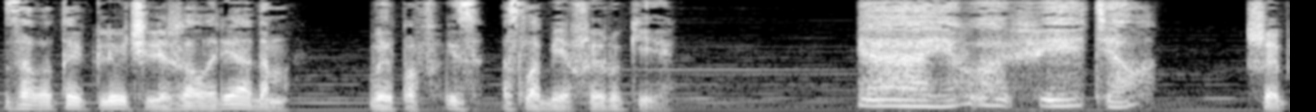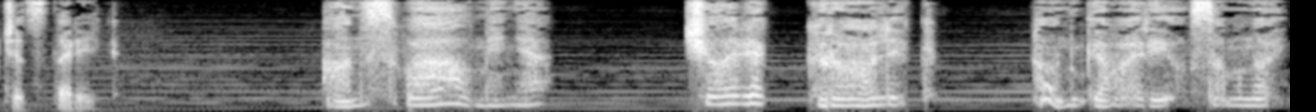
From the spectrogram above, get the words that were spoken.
золотой ключ лежал рядом, выпав из ослабевшей руки. «Я его видел», — шепчет старик. «Он звал меня. Человек-кролик. Он говорил со мной.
